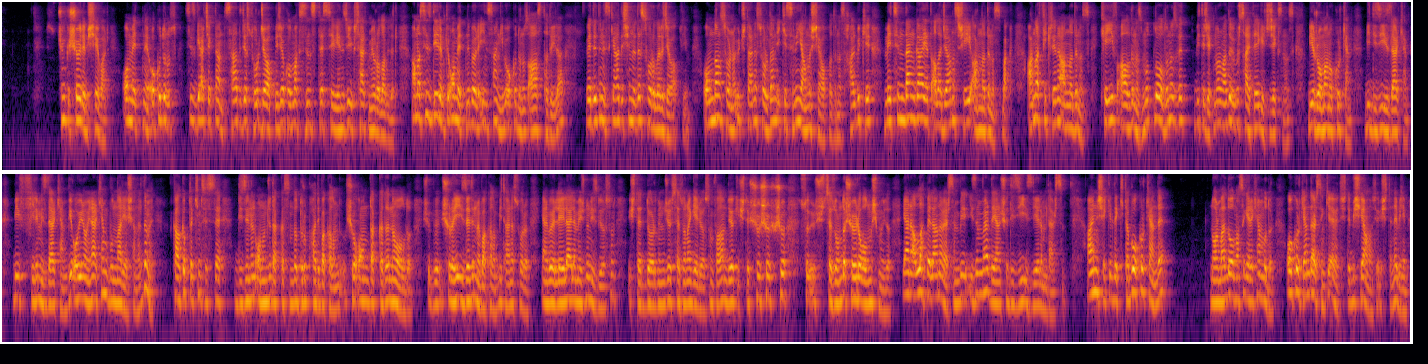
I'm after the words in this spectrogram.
Çünkü şöyle bir şey var. O metni okudunuz. Siz gerçekten sadece soru cevaplayacak olmak sizin stres seviyenizi yükseltmiyor olabilir. Ama siz diyelim ki o metni böyle insan gibi okudunuz ağız tadıyla ve dediniz ki hadi şimdi de soruları cevaplayayım. Ondan sonra 3 tane sorudan ikisini yanlış cevapladınız. Halbuki metinden gayet alacağınız şeyi anladınız. Bak ana fikrini anladınız. Keyif aldınız, mutlu oldunuz ve bitecek. Normalde öbür sayfaya geçeceksiniz. Bir roman okurken, bir dizi izlerken, bir film izlerken, bir oyun oynarken bunlar yaşanır değil mi? Kalkıp da kimse size dizinin 10. dakikasında durup hadi bakalım şu 10 dakikada ne oldu? Şu, şurayı izledin mi bakalım bir tane soru. Yani böyle Leyla ile Mecnun izliyorsun. işte 4. sezona geliyorsun falan diyor ki işte şu şu şu, şu, şu sezonda şöyle olmuş muydu? Yani Allah belanı versin bir izin ver de yani şu diziyi izleyelim dersin. Aynı şekilde kitabı okurken de normalde olması gereken budur. Okurken dersin ki evet işte bir şey anlatıyor işte ne bileyim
